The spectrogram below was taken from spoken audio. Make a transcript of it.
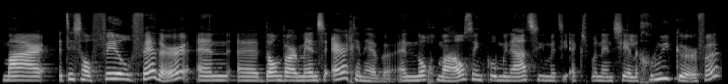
Maar het is al veel verder en, uh, dan waar mensen erg in hebben. En nogmaals, in combinatie met die exponentiële groeicurve.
